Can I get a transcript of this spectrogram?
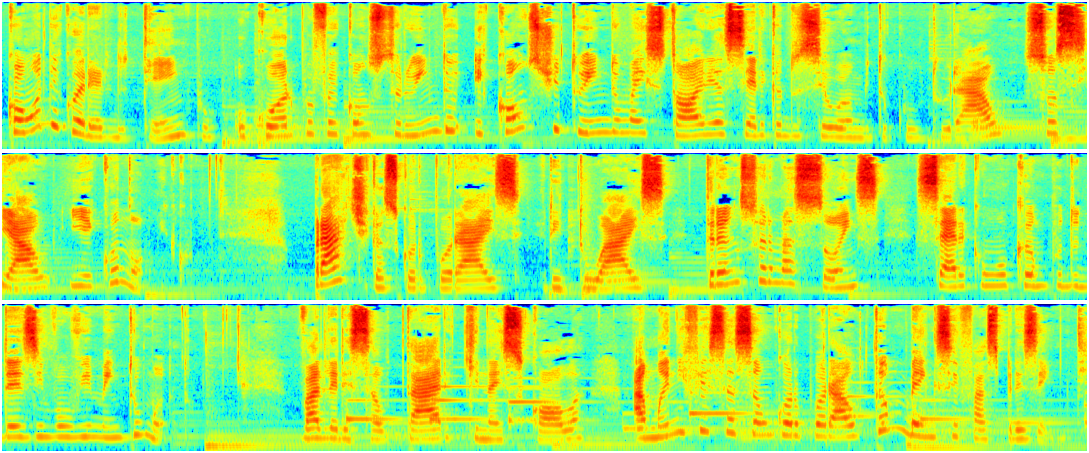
Com o decorrer do tempo, o corpo foi construindo e constituindo uma história acerca do seu âmbito cultural, social e econômico. Práticas corporais, rituais, transformações cercam o campo do desenvolvimento humano. Vale ressaltar que na escola a manifestação corporal também se faz presente.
